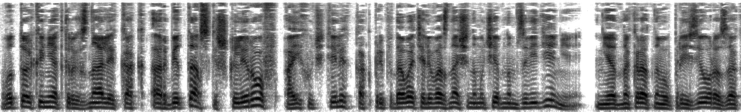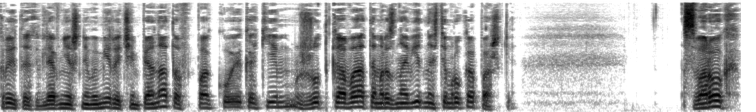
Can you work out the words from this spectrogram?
вот только некоторых знали как арбитарских школяров, а их учителя как преподавателя в означенном учебном заведении, неоднократного призера закрытых для внешнего мира чемпионатов по кое-каким жутковатым разновидностям рукопашки. Сварог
